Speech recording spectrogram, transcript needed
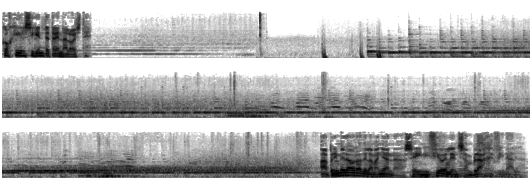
Cogí el siguiente tren al oeste. A primera hora de la mañana se inició el ensamblaje final.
